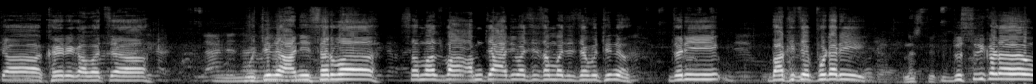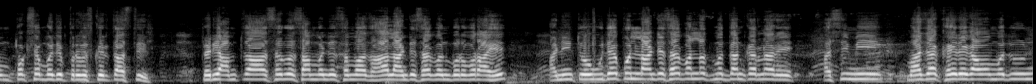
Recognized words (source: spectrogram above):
त्या खैरे गावाच्या वतीनं आणि सर्व समाज बा आमच्या आदिवासी समाजाच्या वतीनं जरी बाकीचे पुढारी दुसरीकडं पक्षामध्ये प्रवेश करीत असतील तरी आमचा सर्वसामान्य समाज हा लांडे साहेबांबरोबर आहे. आणि तो उद्या पण लांडे साहेबांनाच मतदान करणार आहे अशी मी माझ्या खैरे गावामधून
